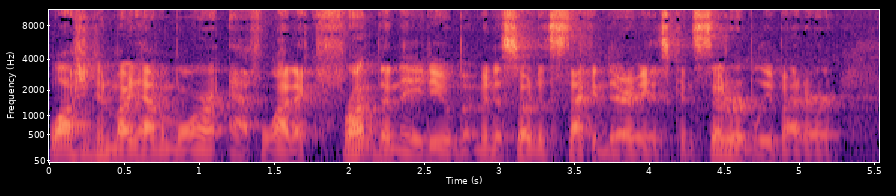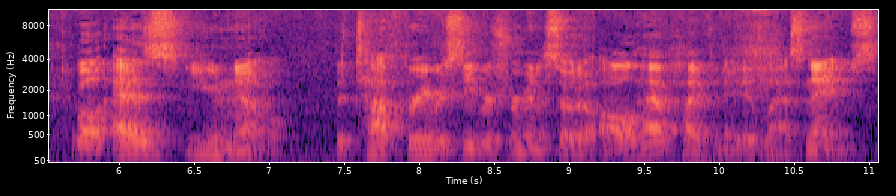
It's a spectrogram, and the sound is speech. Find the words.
Washington might have a more athletic front than they do, but Minnesota's secondary is considerably better. Well, as you know, the top three receivers for Minnesota all have hyphenated last names.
